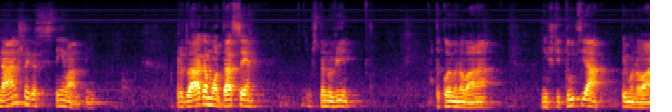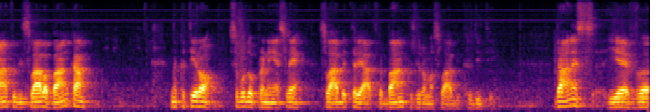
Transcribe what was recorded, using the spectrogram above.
finančnega sistema predlagamo, da se ustanovi tako imenovana inštitucija, poimenovana tudi slaba banka, na katero se bodo prenesle slabe terjatve bank oziroma slabi krediti. Danes je v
